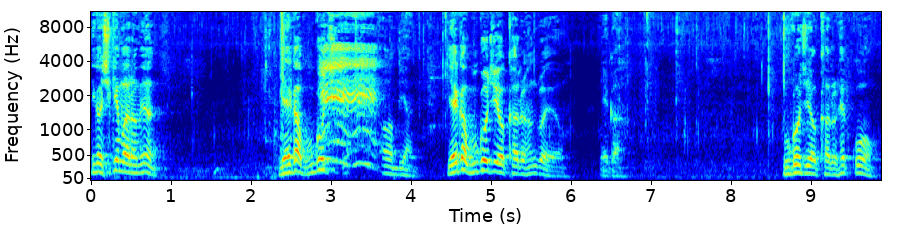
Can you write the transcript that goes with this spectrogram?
이거 쉽게 말하면 얘가 우거지 어 미안. 얘가 우거지 역할을 한 거예요 얘가. 우거지 역할을 했고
